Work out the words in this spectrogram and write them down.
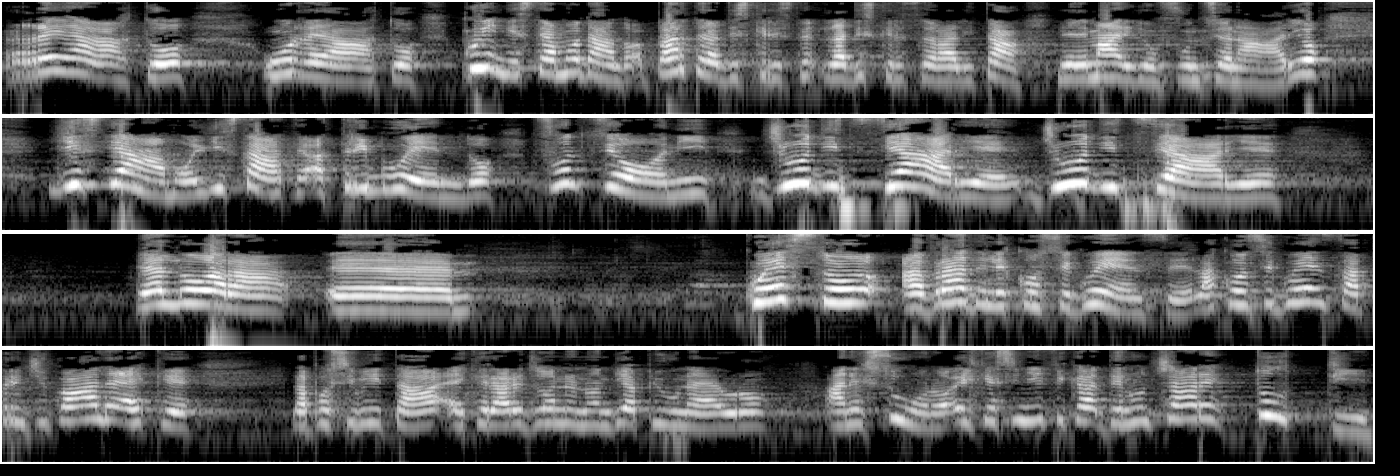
reato, un reato. Quindi stiamo dando, a parte la, discrezionalità la discrezionalità nelle mani di un funzionario, gli stiamo, gli state attribuendo funzioni giudiziarie, giudiziarie. E allora... Eh, questo avrà delle conseguenze. La conseguenza principale è che la possibilità è che la Regione non dia più un euro a nessuno, il che significa denunciare tutti.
